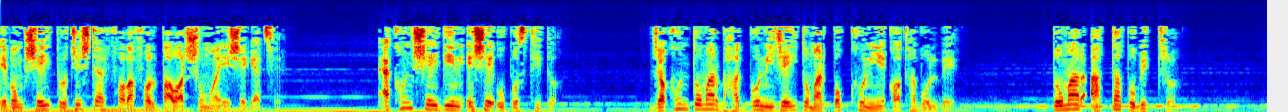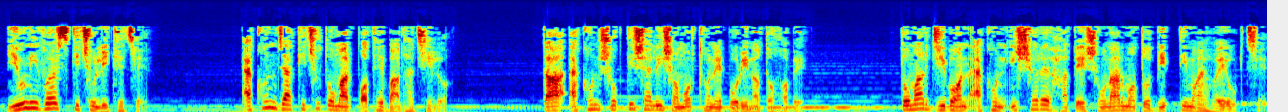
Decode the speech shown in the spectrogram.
এবং সেই প্রচেষ্টার ফলাফল পাওয়ার সময় এসে গেছে। এখন সেই দিন এসে উপস্থিত। যখন তোমার ভাগ্য নিজেই তোমার পক্ষ নিয়ে কথা বলবে। তোমার আত্মা পবিত্র। ইউনিভার্স কিছু লিখেছে। এখন যা কিছু তোমার পথে বাধা ছিল, তা এখন শক্তিশালী সমর্থনে পরিণত হবে। তোমার জীবন এখন ঈশ্বরের হাতে সোনার মতো দীপ্তিময় হয়ে উঠছে।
